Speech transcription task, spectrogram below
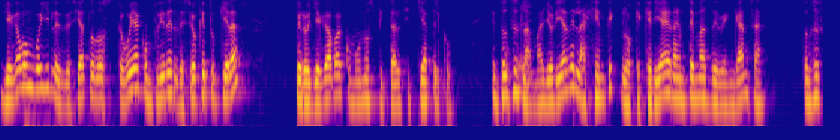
Llegaba un güey y les decía a todos, te voy a cumplir el deseo que tú quieras, pero llegaba como un hospital psiquiátrico. Entonces, la mayoría de la gente lo que quería eran temas de venganza. Entonces,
